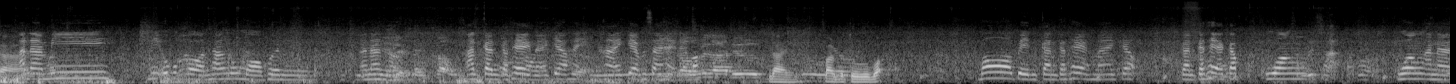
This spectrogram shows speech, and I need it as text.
กาอันน่ะมีมีอุปกรณ์ทางลุงหมอเพิ่นอันนั้นนี่อันกันกระแทกนะไอ้แก้วให้หายแก้วไปใส่ให้ได้บ่ได้ปานประตูบ่ บ่เป็นกันกระแทกนะไอ้แก้วกันกระแทกกับงวงงวงอันน่ะ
